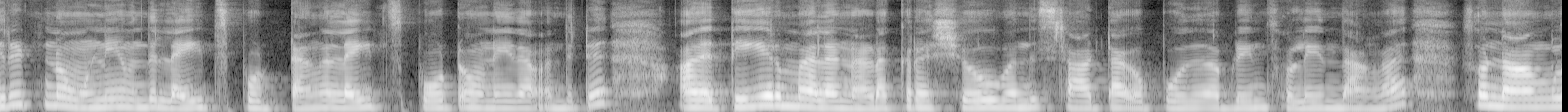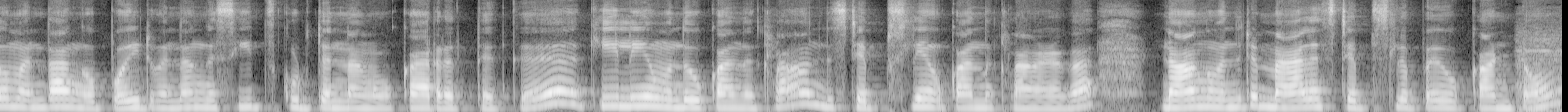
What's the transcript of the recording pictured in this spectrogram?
இருட்டின உடனே வந்து லைட்ஸ் போட்டு போட்டாங்க. லைட்ஸ் போட்ட உடனே தான் வந்துட்டு அந்த தேர் மேலே நடக்கிற ஷோ வந்து ஸ்டார்ட் ஆக போகுது அப்படின்னு சொல்லியிருந்தாங்க. ஸோ நாங்களும் வந்து அங்கே போயிட்டு வந்து அங்கே சீட்ஸ் கொடுத்துருந்தாங்க உட்கார்றதுக்கு. கீழேயும் வந்து உட்காந்துக்கலாம். அந்த ஸ்டெப்ஸ்லேயும் உட்காந்துக்கலாம் அழகாக நாங்கள் வந்துட்டு மேலே ஸ்டெப்ஸில் போய் உட்காந்துட்டோம்.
